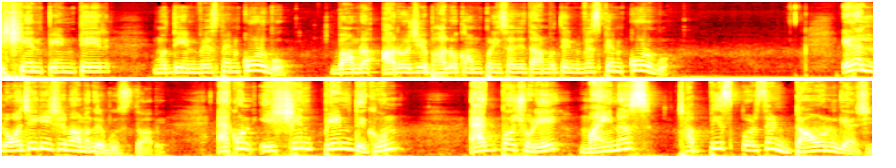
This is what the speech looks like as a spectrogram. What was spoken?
এশিয়ান পেন্টের মধ্যে ইনভেস্টমেন্ট করব? বা আমরা আরও যে ভালো কোম্পানিস আছে তার মধ্যে ইনভেস্টমেন্ট করব? এটা লজিক হিসেবে আমাদের বুঝতে হবে। এখন এশিয়ান পেন্ট দেখুন, এক বছরে মাইনাস ছাব্বিশ পার্সেন্ট ডাউন গেছে।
